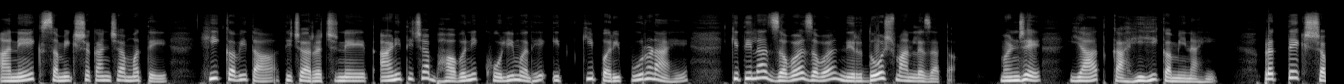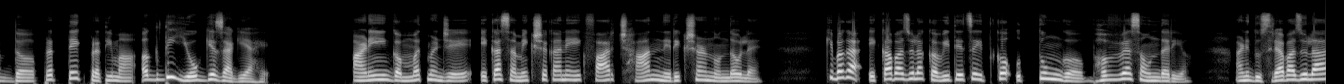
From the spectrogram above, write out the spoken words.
अनेक समीक्षकांच्या मते ही कविता तिच्या रचनेत आणि तिच्या भावनिक खोलीमध्ये इतकी परिपूर्ण आहे की तिला जवळजवळ निर्दोष मानलं जातं. म्हणजे यात काहीही कमी नाही. प्रत्येक शब्द प्रत्येक प्रतिमा अगदी योग्य जागी आहे. आणि गंमत म्हणजे एका समीक्षकाने एक फार छान निरीक्षण नोंदवलंय की बघा एका बाजूला कवितेचं इतकं उत्तुंग भव्य सौंदर्य आणि दुसऱ्या बाजूला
